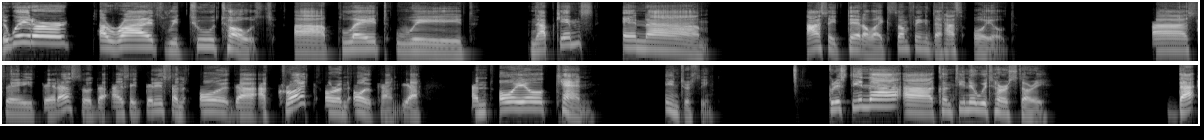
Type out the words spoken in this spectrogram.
The waiter arrives with two toasts, a plate with napkins, and um, aceitera, like something that has oiled. Aceitera, so the aceitera is an oil, the, a crot or an oil can. Yeah, an oil can. Interesting. Christina uh, continue with her story. That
